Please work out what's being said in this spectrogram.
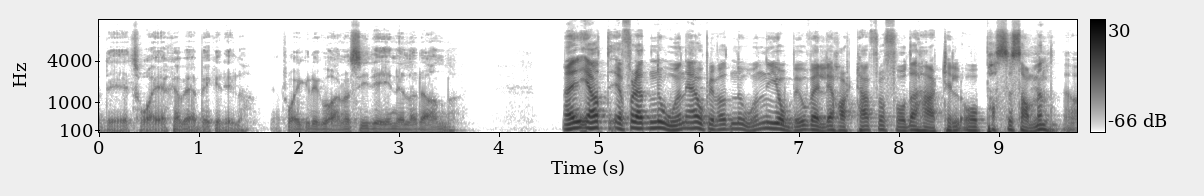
Og det tror jeg kan være begge deler. Jeg tror ikke det går an å si det ene eller det andre. Nei, ja, for at noen, jeg opplever at noen jobber jo veldig hardt her for å få det her til å passe sammen. Ja.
